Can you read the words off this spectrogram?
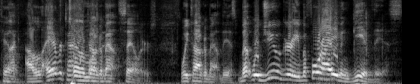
Tell like 'em. I'll- every time Tell we talk about sellers, we talk about this. But would you agree? Before I even give this,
